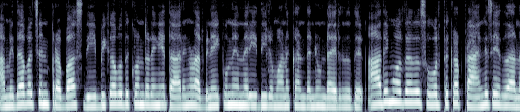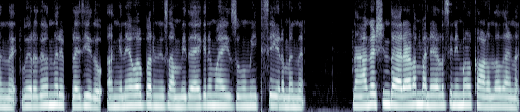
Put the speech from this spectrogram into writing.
അമിതാഭ് ബച്ചൻ പ്രഭാസ് ദീപിക പതുക്കോൺ തുടങ്ങിയ താരങ്ങൾ അഭിനയിക്കുന്നു എന്ന രീതിയിലുമാണ് കണ്ടന്റ് ഉണ്ടായിരുന്നത്. ആദ്യം ഓർത്തത് സുഹൃത്തുക്കൾ പ്രാങ്ക് ചെയ്തതാണെന്ന് വെറുതെ ഒന്ന് റിപ്ലൈ ചെയ്തു. അങ്ങനെ അവർ പറഞ്ഞു സംവിധായകനുമായി സൂം മീറ്റ് ചെയ്യണമെന്ന്. നാഗേഷൻ ധാരാളം മലയാള സിനിമകൾ കാണുന്നതാണ്.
